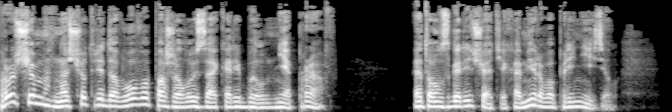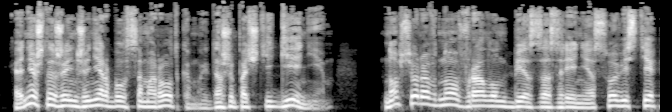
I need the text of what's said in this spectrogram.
Впрочем, насчет рядового, пожалуй, Закари был неправ. Это он сгоряча Тихомирова принизил. Конечно же, инженер был самородком и даже почти гением, но все равно врал он без зазрения совести,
